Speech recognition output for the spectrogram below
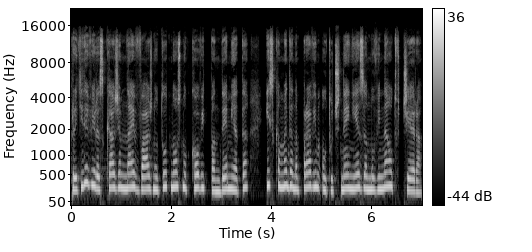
Преди да ви разкажем най-важното относно COVID-пандемията, искаме да направим уточнение за новина от вчера.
